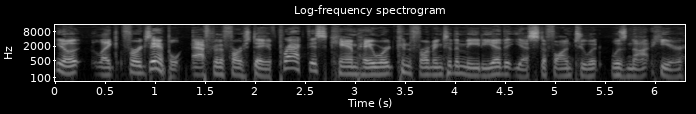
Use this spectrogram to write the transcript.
you know, like for example, after the first day of practice, Cam Heyward confirming to the media that yes, Stephon Tuitt was not here.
